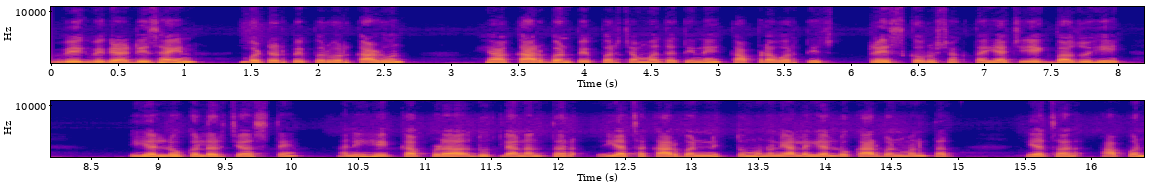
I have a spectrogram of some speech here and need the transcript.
वेगवेगळ्या डिझाईन बटर पेपरवर काढून ह्या कार्बन पेपरच्या मदतीने कापडावरती ट्रेस करू शकता. याची एक बाजू ही येल्लो कलरची असते आणि हे कपडा धुतल्यानंतर याचा कार्बन निघतो म्हणून याला येल्लो कार्बन म्हणतात. याचा आपण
